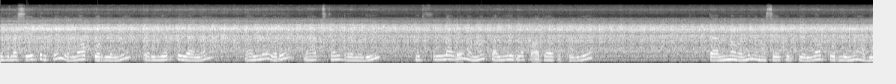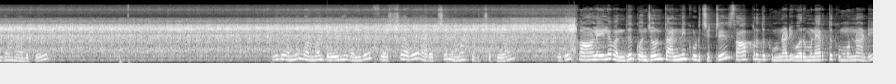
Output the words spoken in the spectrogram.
இதில் சேர்த்துருக்க எல்லா பொருளுமே ஒரு இயற்கையான நல்ல ஒரு நேச்சுரல் ரெமெடி இது ஃபுல்லாகவே நம்ம கல்லீரில் பாதுகாக்கக்கூடிய தன்மை வந்து நம்ம சேர்த்துருக்க எல்லா பொருளுமே அதிகமாக இருக்குது இது வந்து நம்ம டெய்லி வந்து ஃப்ரெஷ்ஷாகவே அரைச்சி நம்ம குடிச்சிக்கலாம். இது காலையில் வந்து கொஞ்சோண்டு தண்ணி குடிச்சிட்டு சாப்பிட்றதுக்கு முன்னாடி ஒரு மணி நேரத்துக்கு முன்னாடி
